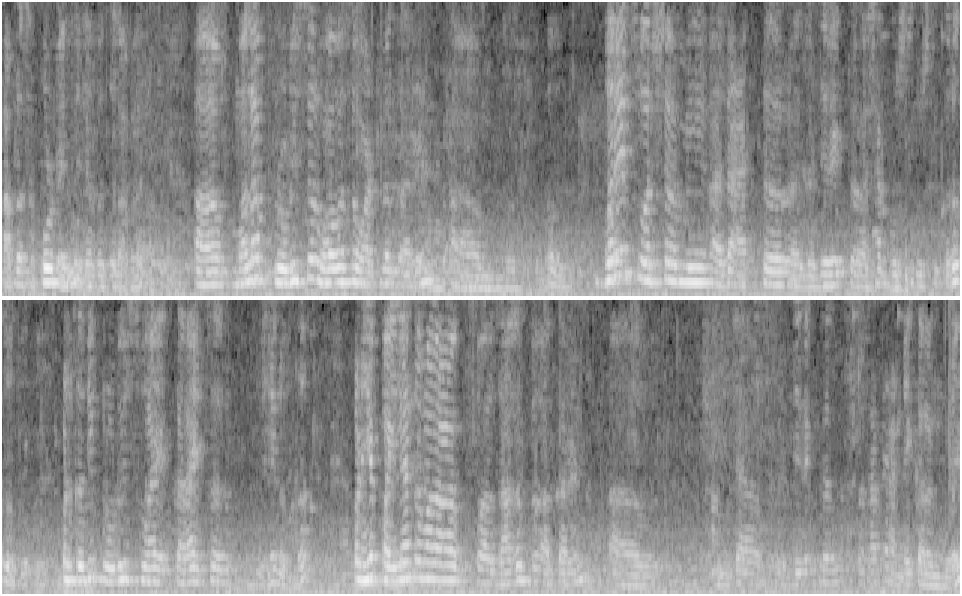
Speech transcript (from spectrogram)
आपला सपोर्ट आहे त्याच्याबद्दल आभार. मला प्रोड्युसर व्हावंसं वाटलं कारण बरेच वर्ष मी as a actor as a director अशा गोष्टी गोष्टी करत होतो. पण कधी प्रोड्यूस व्हाय करायचं हे नव्हतं. पण हे पहिल्यांदा मला झालं कारण आमच्या डिरेक्टर प्रसाद खांडेकरांमुळे.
